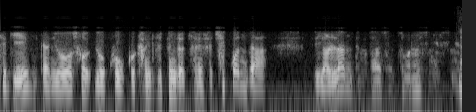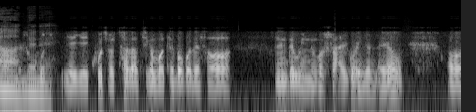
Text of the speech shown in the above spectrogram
측이, 그러니까 요, 소, 요, 고, 그 강제 집행 절차에서 채권자, 열람 등산 신청을 할 수는 있습니다. 아, 네네. 그, 예, 예. 그 절차가 지금 뭐 대법원에서 진행되고 있는 것으로 알고 있는데요. 어,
